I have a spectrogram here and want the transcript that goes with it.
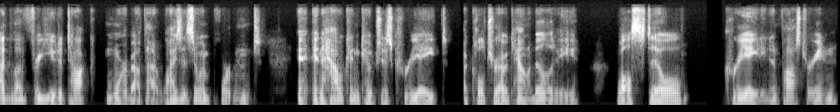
I'd love for you to talk more about that. Why is it so important? And, and how can coaches create a culture of accountability while still creating and fostering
